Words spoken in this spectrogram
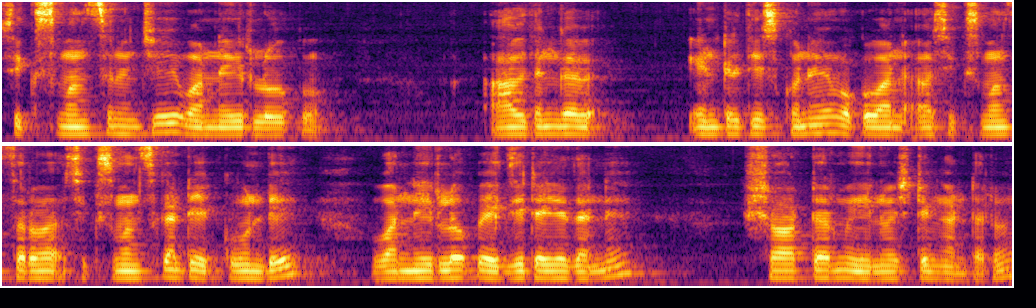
సిక్స్ మంత్స్ నుంచి వన్ ఇయర్ లోపు ఆ విధంగా ఎంట్రీ తీసుకుని ఒక వన్ సిక్స్ మంత్స్ తర్వాత సిక్స్ మంత్స్ కంటే ఎక్కువ ఉండి వన్ ఇయర్ లోపు ఎగ్జిట్ అయ్యేదాన్ని షార్ట్ టర్మ్ ఇన్వెస్టింగ్ అంటారు.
